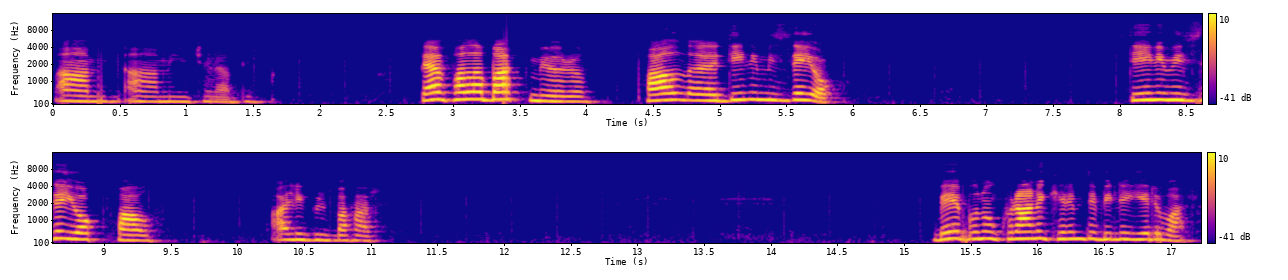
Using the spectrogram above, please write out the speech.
Amin, amin yüce Rabbim. Ben fala bakmıyorum. Fal e, dinimizde yok. Dinimizde yok fal. Ali Gülbahar. Ve bunun Kur'an-ı Kerim'de bile yeri var.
